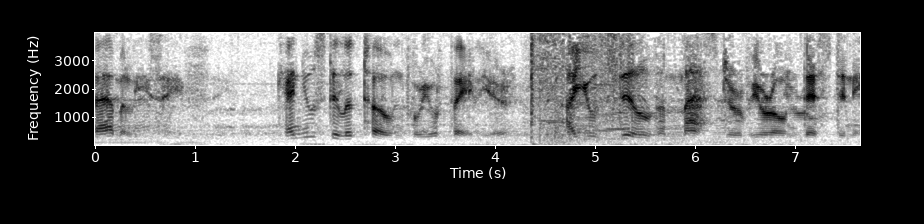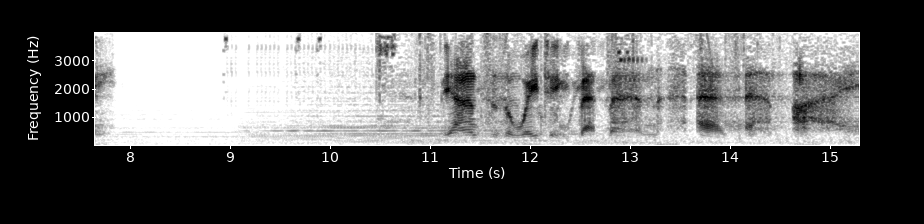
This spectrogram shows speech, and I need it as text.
family safe. Can you still atone for your failure? Are you still the master of your own destiny? The answer's awaiting, Batman, as am I.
